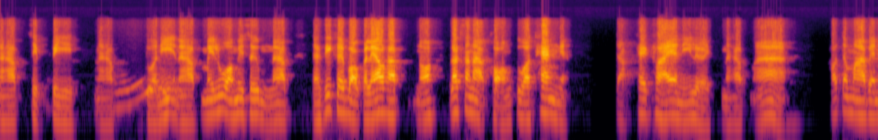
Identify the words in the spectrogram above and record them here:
นะครับสิบปีนะครับโอ้ตัวนี้นะครับไม่รั่วไม่ซึมนะครับ อย่างที่เคยบอกไปแล้วครับเนาะลักษณะของตัวแท่งเนี่ยจะคล้ายๆอันนี้เลยนะครับอ่าเขาจะมาเป็น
